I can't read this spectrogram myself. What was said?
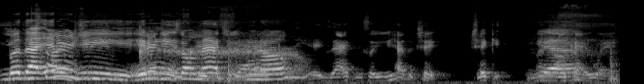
you- But you that energy- getting- energies don't match it, you know? Exactly, Exactly. So you had to check check it. Like, Yeah. Okay. Wait.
